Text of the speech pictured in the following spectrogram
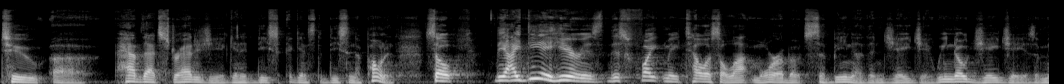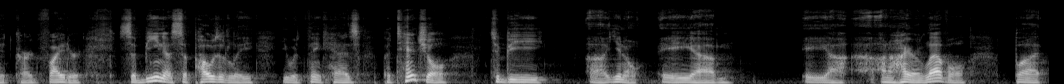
to uh, have that strategy against a decent opponent. So the idea here is this fight may tell us a lot more about Sabina than JJ. We know JJ is a mid card fighter. Sabina, supposedly, you would think has potential to be, uh, you know, a, um, a uh, on a higher level, but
